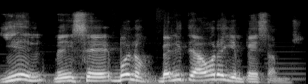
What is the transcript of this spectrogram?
Y él me dice, bueno, venite ahora y empezamos.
